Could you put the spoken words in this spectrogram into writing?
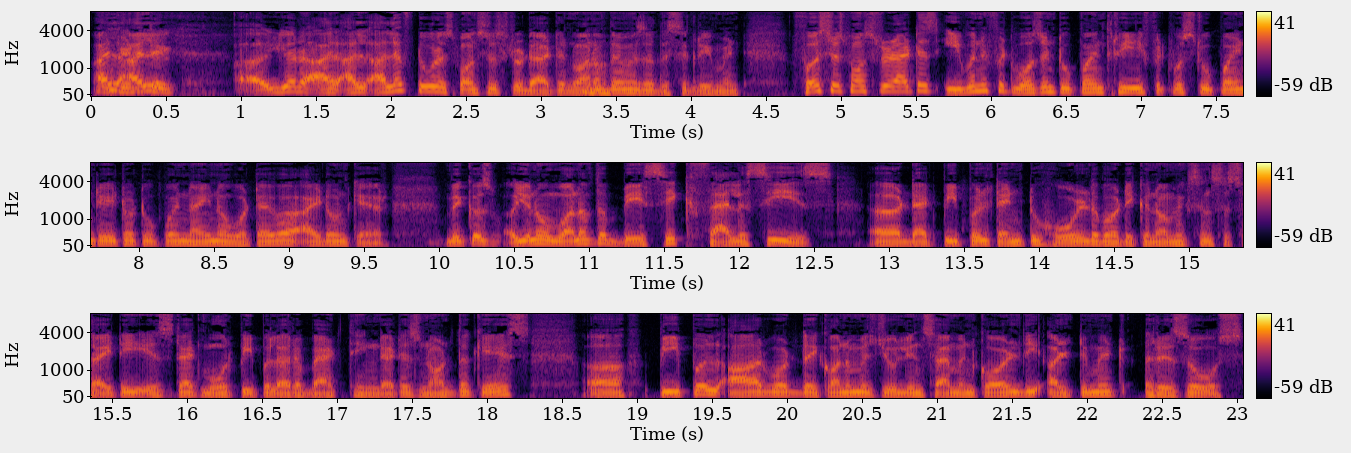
I'll, I'll, Uh, you're, I'll, I'll have two responses to that, and one Hmm. of them is a disagreement. First response to that is even if it wasn't 2.3, if it was 2.8 or 2.9 or whatever, I don't care. Because, uh, you know, one of the basic fallacies uh, that people tend to hold about economics and society is that more people are a bad thing. That is not the case. Uh, people are what the economist Julian Simon called the ultimate resource.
